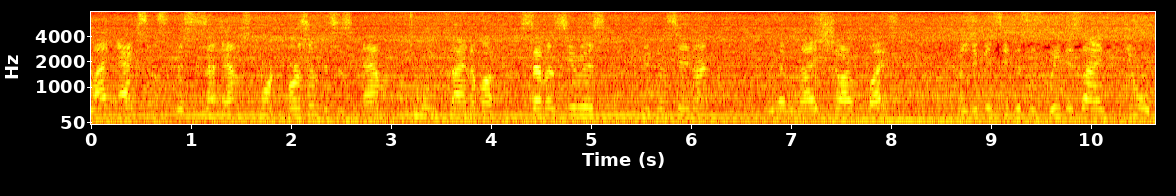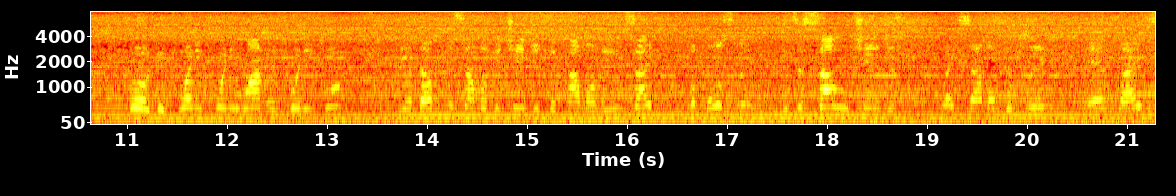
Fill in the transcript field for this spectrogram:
black axles. This is an M Sport version. This is M2 kind of a 7 Series, if you can say that. We have nice sharp lights. As you can see, this is redesigned view for the 2021 and 22 BMW. Some of the changes that come on the inside, but mostly it's a subtle changes, like some of the trim and lights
